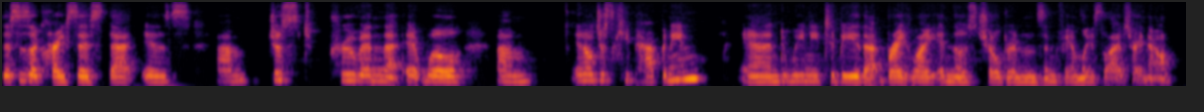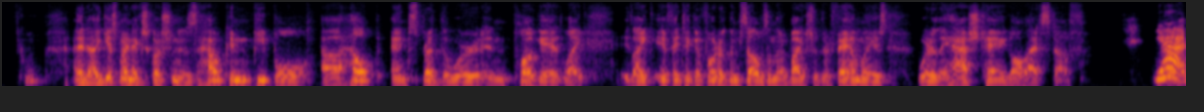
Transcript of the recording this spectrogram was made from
this is a crisis that is um, just proven that it will, um, it'll just keep happening and we need to be that bright light in those children's and families' lives right now. Cool. And I guess my next question is, how can people uh, help and spread the word and plug it? Like, like if they take a photo of themselves on their bikes with their families, where do they hashtag all that stuff? Yeah,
